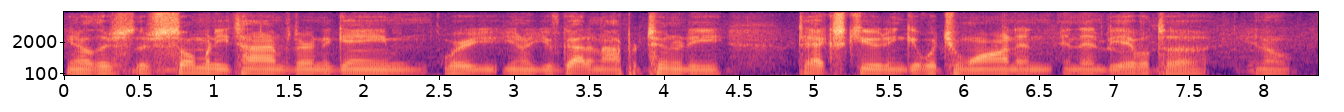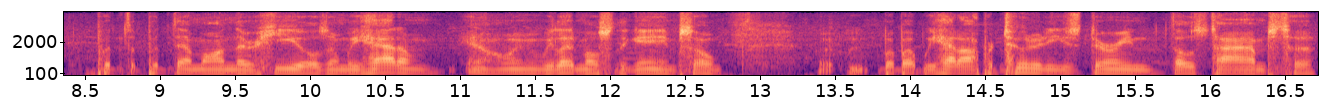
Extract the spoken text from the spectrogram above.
you know, there's there's so many times during the game where you, you know you've got an opportunity to execute and get what you want, and and then be able to, you know, put the, put them on their heels, and we had them. You know, I mean, we led most of the game, so but, but we had opportunities during those times to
